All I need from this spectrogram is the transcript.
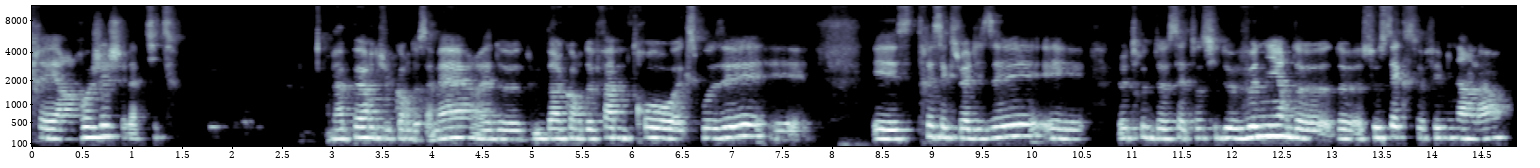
créait un rejet chez la petite. La peur du corps de sa mère et d'un corps de femme trop exposé et, et très sexualisé et le truc de cette aussi de venir de, de ce sexe féminin là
